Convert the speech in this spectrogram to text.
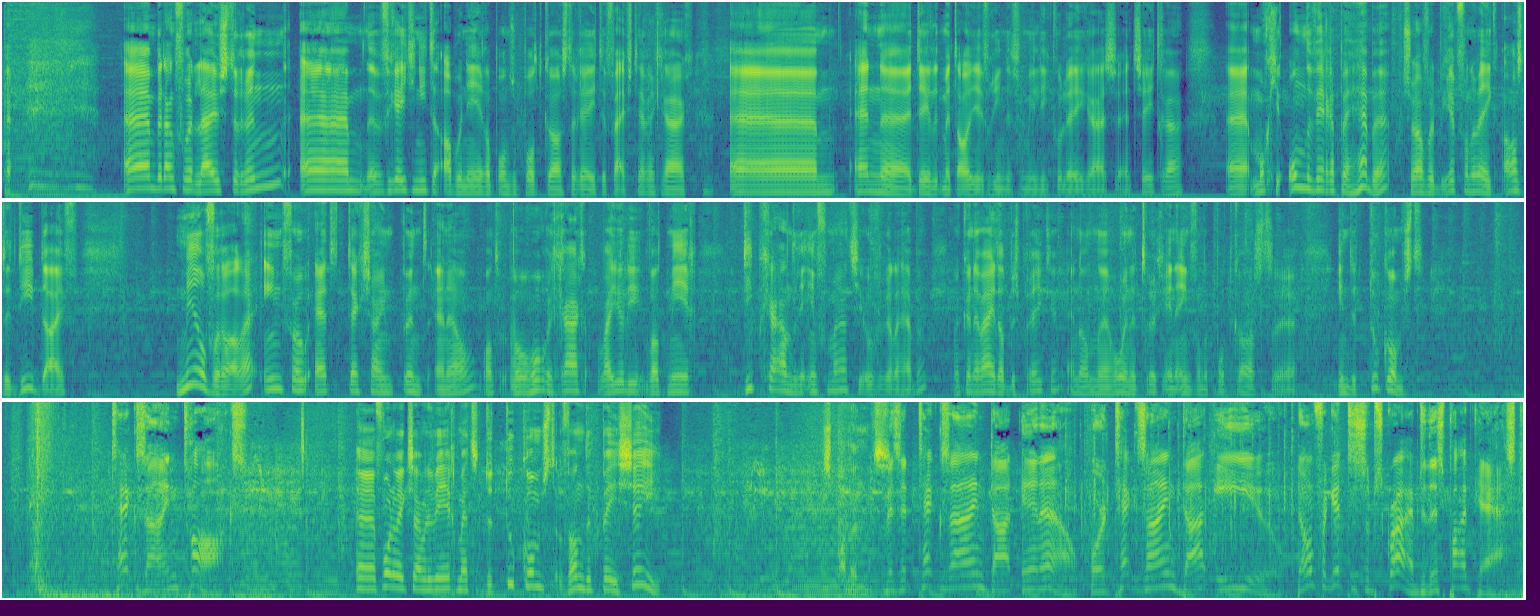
Eh, bedankt voor het luisteren. Ehm, vergeet je niet te abonneren op onze podcast. De reten 5 sterren graag. Ehm, en eh, deel het met al je vrienden, familie, collega's, et cetera. Eh, mocht je onderwerpen hebben, zowel voor het begrip van de week als de deep dive. mail vooral, hè? Want we horen graag waar jullie wat meer diepgaandere informatie over willen hebben. Dan kunnen wij dat bespreken en dan uh, hoor je het terug in een van de podcasts in de toekomst. TechZine Talks. Uh, volgende week zijn we er weer met de toekomst van de PC. Spannend. Visit techzine.nl or techzine.eu. Don't forget to subscribe to this podcast.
